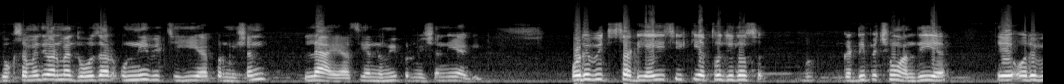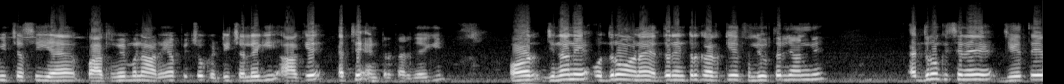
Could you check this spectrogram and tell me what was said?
ਦੁੱਖ ਸਮੇਂ ਔਰ ਮੈਂ 2019 ਵਿੱਚ ਹੀ ਇਹ ਪਰਮਿਸ਼ਨ ਲੈ ਆਇਆ ਸੀ ਇਹ ਨਵੀਂ ਪਰਮਿਸ਼ਨ ਨਹੀਂ ਹੈਗੀ। ਉਹਦੇ ਵਿੱਚ ਸਾਡੀ ਇਹੀ ਸੀ ਕਿ ਇੱਥੋਂ ਜਦੋਂ ਗੱਡੀ ਪਿੱਛੋਂ ਆਂਦੀ ਹੈ, ਤੇ ਉਹਦੇ ਵਿੱਚ ਅਸੀਂ ਇਹ ਪਾਥਵੇ ਬਣਾ ਰਹੇ ਹਾਂ, ਪਿੱਛੋਂ ਗੱਡੀ ਚੱਲੇਗੀ, ਆ ਕੇ ਇੱਥੇ ਐਂਟਰ ਕਰ ਜਾਏਗੀ। ਔਰ ਜਿਨ੍ਹਾਂ ਨੇ ਉਧਰੋਂ ਆਣਾ ਇੱਧਰ ਐਂਟਰ ਕਰਕੇ ਥੱਲੇ ਉਤਰ ਜਾਣਗੇ। ਇਧਰੋਂ ਕਿਸੇ ਨੇ ਜੇ ਤੇ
